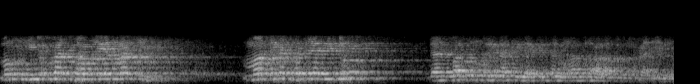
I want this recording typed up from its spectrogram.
menghidupkan sesuatu yang mati, matikan sesuatu yang hidup, dan patung mereka tidak bisa mengatur alam semesta ini.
